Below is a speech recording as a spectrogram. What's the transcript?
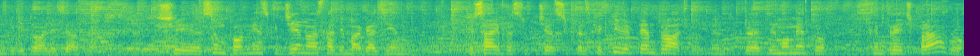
individualizată. Și sunt convins că genul ăsta de magazin o să aibă succes și perspective pentru asta. Pentru că din momentul când treci pragul,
